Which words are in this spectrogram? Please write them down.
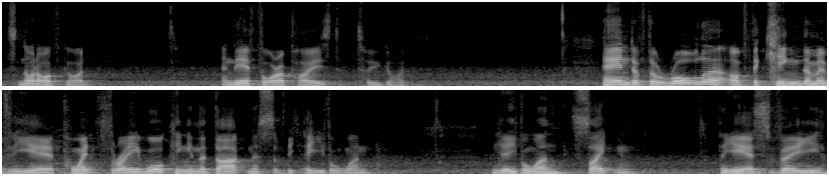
it's not of God and therefore opposed to God. And of the ruler of the kingdom of the air. Point three, walking in the darkness of the evil one. The evil one, Satan. The ESV,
